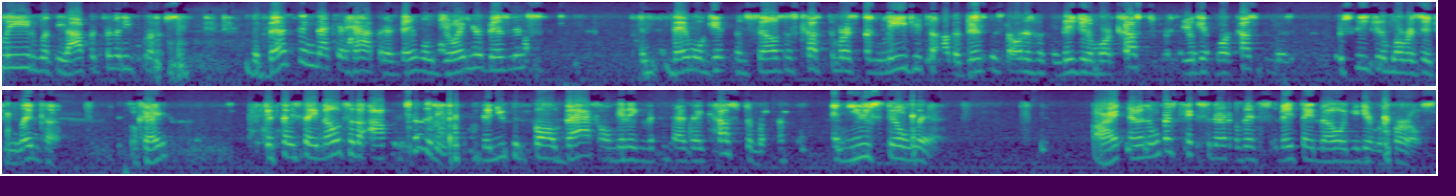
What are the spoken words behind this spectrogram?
lead with the opportunity first, the best thing that can happen is they will join your business. They will get themselves as customers and lead you to other business owners, which will lead you to more customers. You'll get more customers, which leads you to more residual income. Okay? if they say no to the opportunity, then you can fall back on getting them as a customer, and you still win. All right. And in the worst case scenario, they, they say no, and you get referrals.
